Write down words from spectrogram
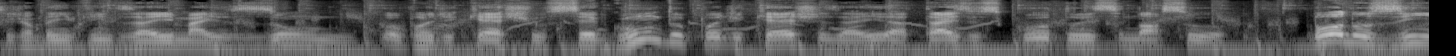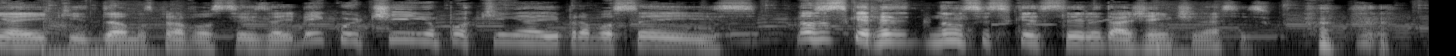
sejam bem-vindos aí mais um podcast, o segundo podcast aí atrás do escudo, esse nosso bônusinho aí que damos para vocês aí, bem curtinho, um pouquinho aí para vocês não se, esquecerem, não se esquecerem da gente, né, Cisco?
